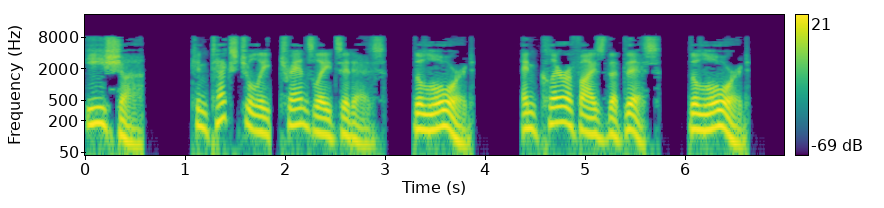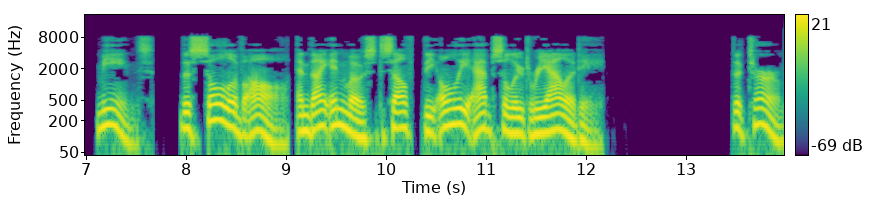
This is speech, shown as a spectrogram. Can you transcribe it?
Isha, contextually, translates it as, the Lord, and clarifies that this, the Lord, means, the soul of all, and thy inmost self, the only absolute reality. The term,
